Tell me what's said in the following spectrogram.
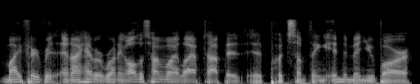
my favorite, and I have it running all the time on my laptop. It, it puts something in the menu bar,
